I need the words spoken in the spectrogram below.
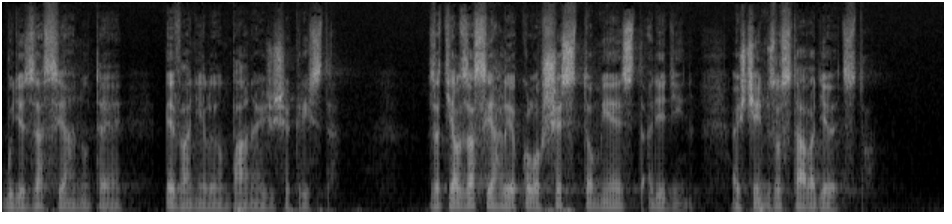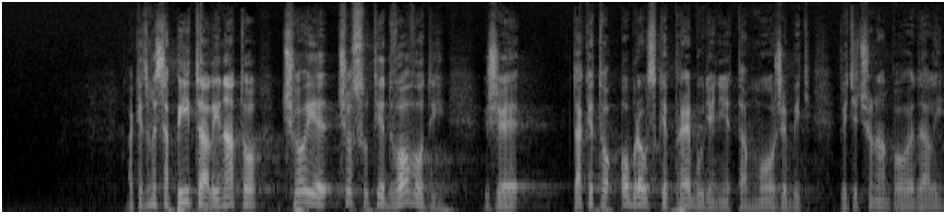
bude zasiahnuté evanilium pána Ježiša Krista. Zatiaľ zasiahli okolo 600 miest a dedín a ešte im zostáva 900. A keď sme sa pýtali na to, čo, je, čo sú tie dôvody, že takéto obrovské prebudenie tam môže byť, viete, čo nám povedali?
